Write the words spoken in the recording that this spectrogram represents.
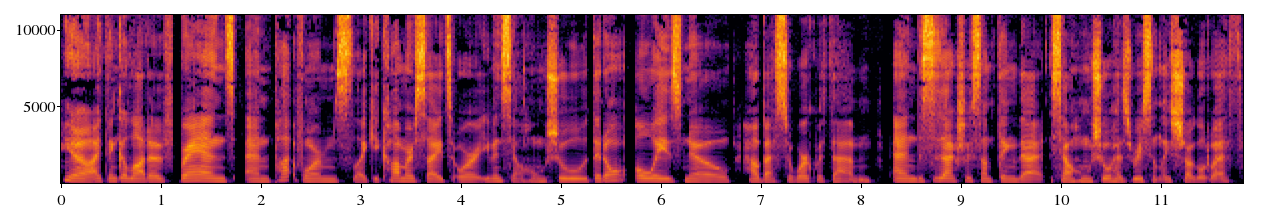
you know, I think a lot of brands and platforms like e-commerce sites or even Xiaohongshu, they don't always know how best to work with them. And this is actually something that Xiaohongshu has recently struggled with.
